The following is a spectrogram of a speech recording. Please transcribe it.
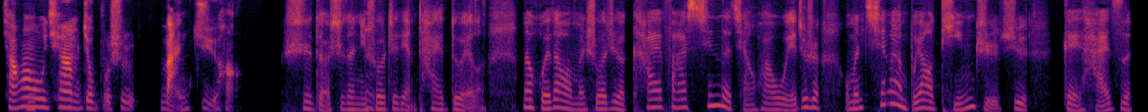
强化物千万就不是。玩具哈，是的，是的，你说这点太对了。那回到我们说这个开发新的强化物，也就是我们千万不要停止去给孩子。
